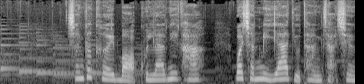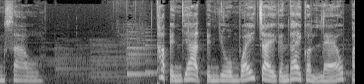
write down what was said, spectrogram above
ๆฉันก็เคยบอกคุณแล้วนี่คะ ว่าฉันมีญาติอยู่ทางฉะเชิงเซา ถ้าเป็นญาติเป็นโยมไว้ใจกันได้ก่อนแล้วไป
